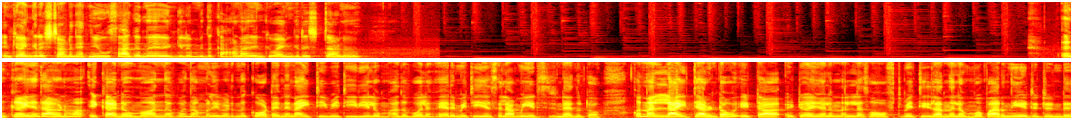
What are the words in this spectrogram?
എനിക്ക് ഭയങ്കര ഇഷ്ടമാണ് ഞാൻ യൂസ് ആക്കുന്നതെങ്കിലും ഇത് കാണാൻ എനിക്ക് ഭയങ്കര ഇഷ്ടമാണ് കഴിഞ്ഞ തവണ ഇക്കാന്റെ ഉമ്മ വന്നപ്പോൾ നമ്മൾ ഇവിടുന്ന് കോട്ടന്റെ നൈറ്റി മെറ്റീരിയലും അതുപോലെ വേറെ മെറ്റീരിയൽസ് എല്ലാം മേടിച്ചിട്ടുണ്ടായിരുന്നു കേട്ടോ ഒക്കെ നല്ല ഐറ്റാണ് കേട്ടോ ഇട്ട ഇട്ട് കഴിഞ്ഞാലും നല്ല സോഫ്റ്റ് മെറ്റീരിയൽ നല്ല ഉമ്മ പറഞ്ഞു കേട്ടിട്ടുണ്ട്.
